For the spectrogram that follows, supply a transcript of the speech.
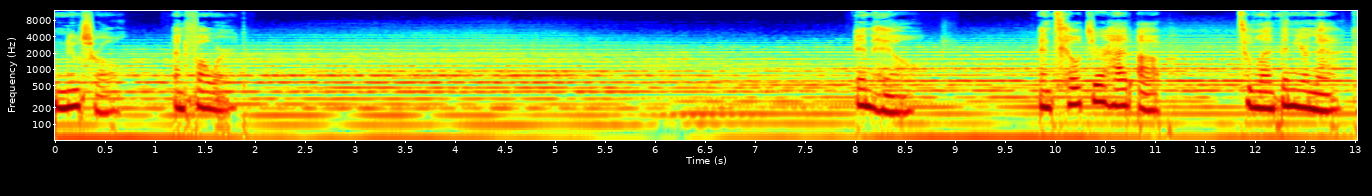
neutral and forward. Inhale and tilt your head up to lengthen your neck.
